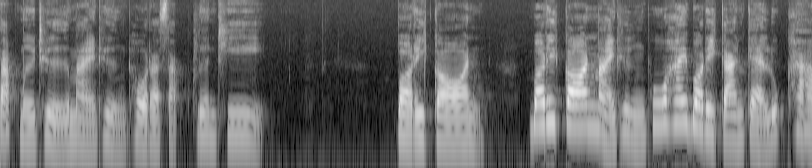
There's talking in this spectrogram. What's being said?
ศัพท์มือถือหมายถึงโทรศัพท์เคลื่อนที่ บริกร บริกรหมายถึงผู้ให้บริการแก่ลูกค้า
